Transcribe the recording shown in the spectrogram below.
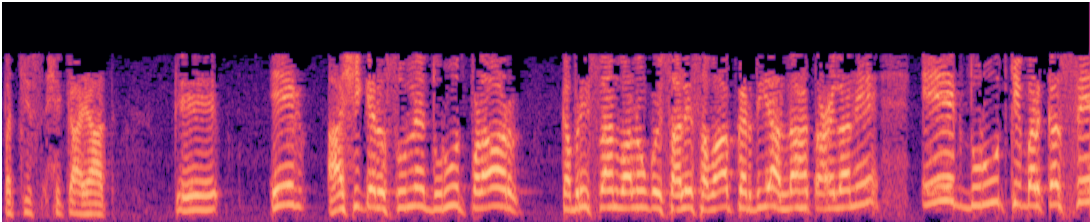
پچیس حکایات۔ کہ ایک عاشی کے رسول نے درود پڑا اور قبرستان والوں کو اسال ثواب کر دیا۔ اللہ تعالی نے ایک درود کی برکت سے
